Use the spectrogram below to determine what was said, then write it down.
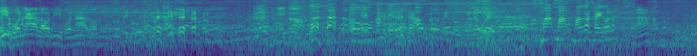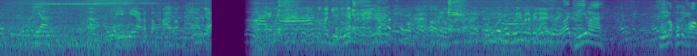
นี่หัวหน้าเรานี่หัวหน้าเรานี่โอ้เอามามามากับใครก็นะฮะภรรยามีเมียก็ต้องมากับเมียก็มาอยู่ตรงนี้ไปไหนเลยผมก็อยู่ตรงนี้มันไปไหนเลยเฮ้ยผีมาผีมาคุ้มครอง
